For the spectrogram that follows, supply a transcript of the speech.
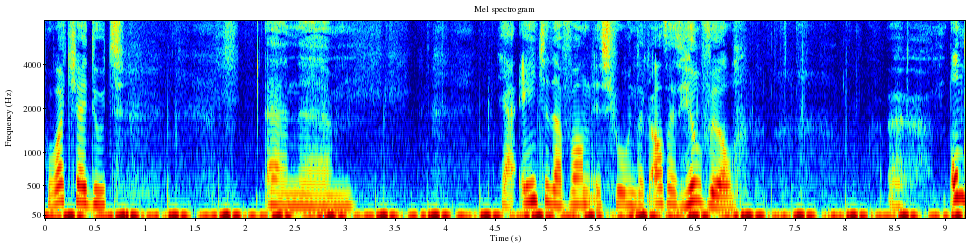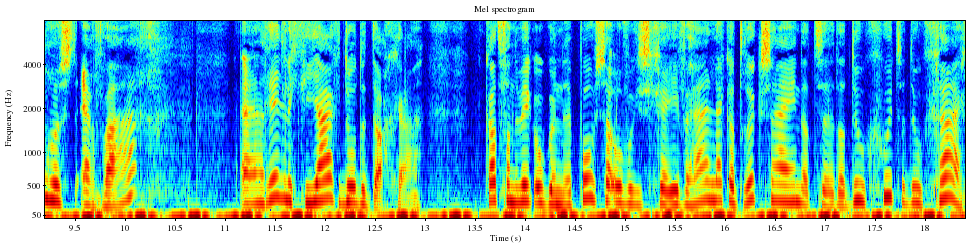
Wat jij doet. En um, ja, eentje daarvan is gewoon dat ik altijd heel veel uh, onrust ervaar. En redelijk gejaagd door de dag ga. Ik had van de week ook een eh, post daarover geschreven. Hè? Lekker druk zijn, dat, uh, dat doe ik goed, dat doe ik graag.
